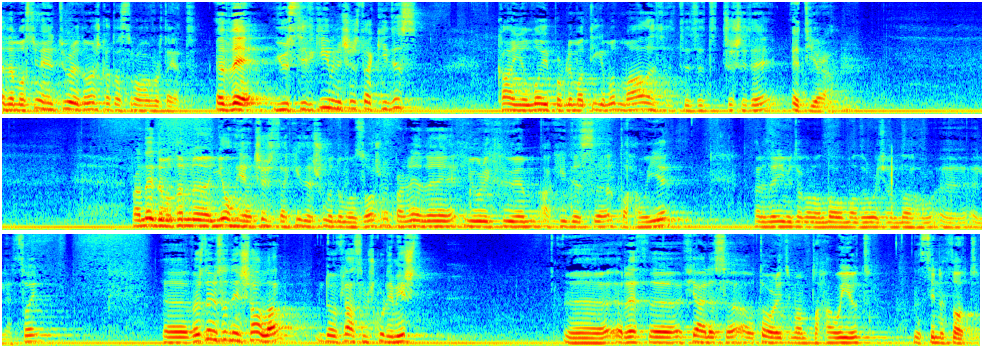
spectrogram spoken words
edhe mos njohja e tyre domethënë është katastrofë e vërtetë. Edhe justifikimi në çështjet e akides ka një lloj problematike më të madhe se çështjet e tjera. Prandaj domethënë njohja e çështjeve të akides është shumë e domosdoshme, prandaj dhe ne iu rikthyem akides Tahawiyje. Falënderimi i takon Allahut të Madhëruar që Allahu e, e lehtësoi. Vazhdojmë sot inshallah, do të flasim shkurtimisht rreth fjalës së autorit Imam Tahawiyut, në të cilën thotë:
